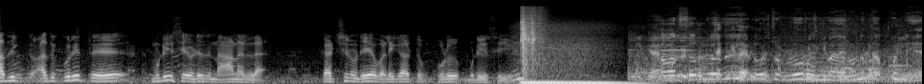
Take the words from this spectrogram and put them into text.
அது அது குறித்து முடிவு செய்ய வேண்டியது நான் அல்ல கட்சியினுடைய வழிகாட்டும் குழு முடிவு செய்யும். அவர் சொல்வது நூற்றுக்கு நூறு உண்மை. அதில் ஒன்றும் தப்பு இல்லையே.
